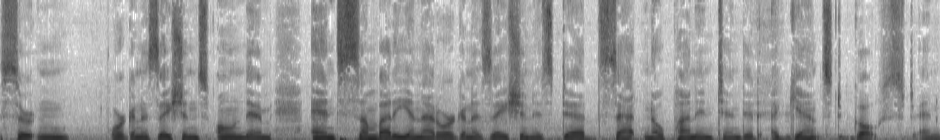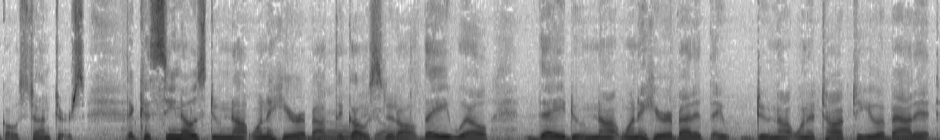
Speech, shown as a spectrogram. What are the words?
certain organizations own them, and somebody in that organization is dead set, no pun intended, against ghosts and ghost hunters. The casinos do not want to hear about No, the ghost at all. They will, they do not want to hear about it. They do not want to talk to you about it.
